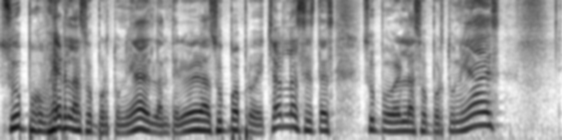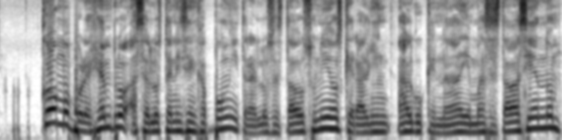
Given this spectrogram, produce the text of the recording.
supo ver las oportunidades. La anterior era supo aprovecharlas, esta es supo ver las oportunidades. Como por ejemplo hacer los tenis en Japón y traerlos a Estados Unidos, que era algo que nadie más estaba haciendo.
